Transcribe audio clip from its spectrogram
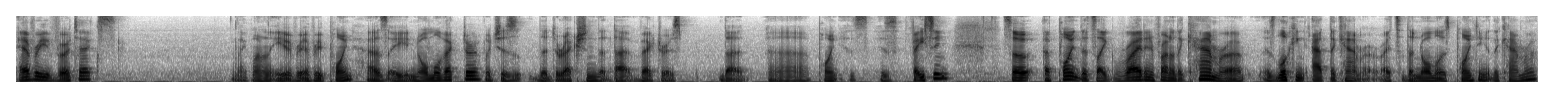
every vertex, like one of the, every, every point has a normal vector, which is the direction that that vector is that uh, point is is facing. So a point that's like right in front of the camera is looking at the camera, right? So the normal is pointing at the camera.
